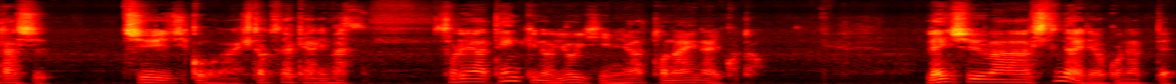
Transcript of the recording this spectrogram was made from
ただし、注意事項が一つだけあります。それは天気の良い日には唱えないこと。練習は室内で行って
